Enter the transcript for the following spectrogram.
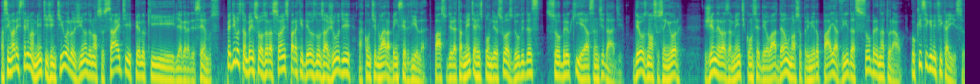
a senhora é extremamente gentil elogiando nosso site, pelo que lhe agradecemos. Pedimos também suas orações para que Deus nos ajude a continuar a bem servi-la. Passo diretamente a responder suas dúvidas sobre o que é a santidade. Deus Nosso Senhor generosamente concedeu a Adão, nosso primeiro pai, a vida sobrenatural. O que significa isso?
